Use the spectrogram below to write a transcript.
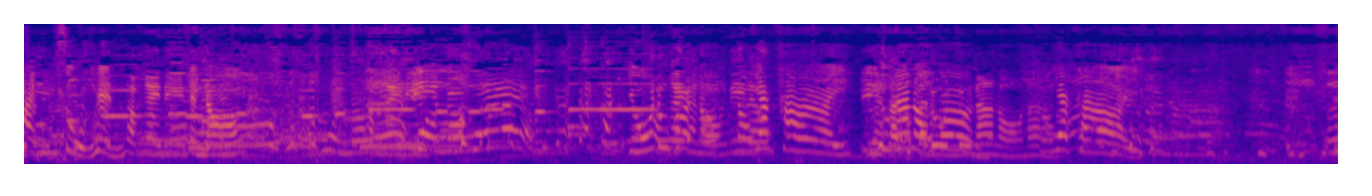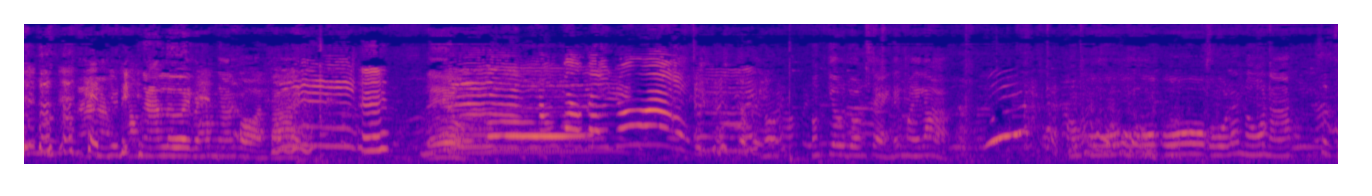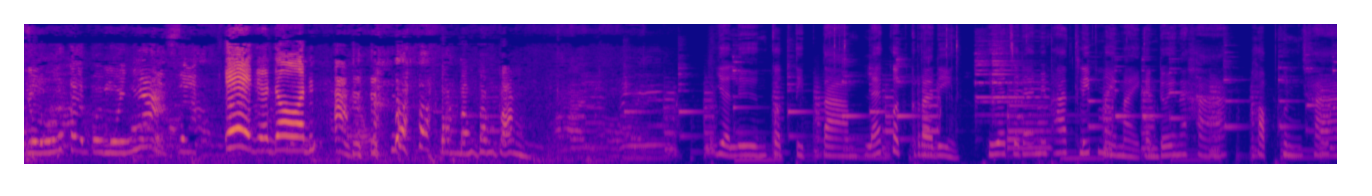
ายมุมสูงเห็นทำไงดีเห็นน้องทำไงดีน้องยุดูก่อนน้องน้องอยากถ่ายดูหน้าน้องก่อนดูหน้าน้องน้องอยากถ่ายเห็นอยู่ดิทำงานเลยไปทำงานก่อนไปเร็วน้องเกลไปด้วยน้องน้องเกียวโดนแสงได้ไหมล่ะโอ้โหโอ้โหโอ้โหโอ้โหแล้วโน้นะยุเกินปุยมุยเนี่ยเอ๊ะ เดี๋ยวโดน ปังปังปังปังอย่าลืมกดติดตามและกดกระดิ่ง เพื่อจะได้ไม่พลาดคลิปใหม่ๆกันด้วยนะคะ ขอบคุณค่ะ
